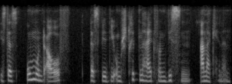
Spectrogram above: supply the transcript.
ist das um und auf, dass wir die Umstrittenheit von Wissen anerkennen.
